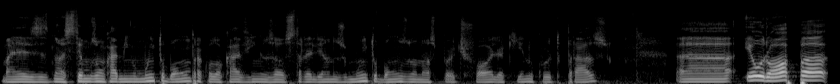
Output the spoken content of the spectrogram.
Mas nós temos um caminho muito bom para colocar vinhos australianos muito bons no nosso portfólio aqui no curto prazo. Uh, Europa,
